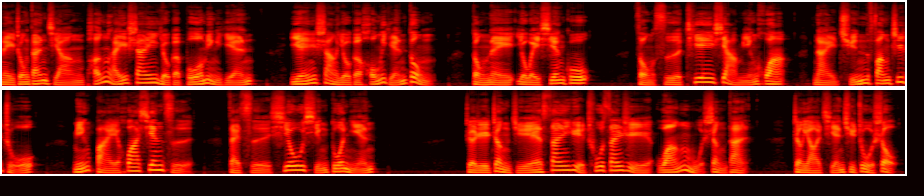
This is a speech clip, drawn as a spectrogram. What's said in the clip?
内中单讲蓬莱山有个薄命岩，岩上有个红岩洞，洞内有位仙姑，总司天下名花，乃群芳之主，名百花仙子，在此修行多年。这日正觉三月初三日，王母圣诞，正要前去祝寿，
